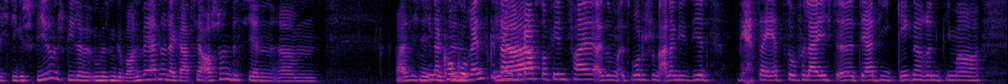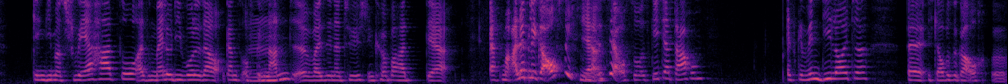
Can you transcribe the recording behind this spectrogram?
richtiges Spiel und Spiele müssen gewonnen werden und da gab es ja auch schon ein bisschen, ähm, weiß ich nicht. In der Konkurrenzgedanken ja. gab es auf jeden Fall, also es wurde schon analysiert, wer ist da jetzt so vielleicht äh, der, die Gegnerin, die man gegen die man es schwer hat. So. Also Melody wurde da ganz oft mhm. genannt, äh, weil sie natürlich einen Körper hat, der erstmal alle Blicke auf sich zieht. Ja. Ist ja auch so. Es geht ja darum, es gewinnen die Leute, äh, ich glaube sogar auch äh,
